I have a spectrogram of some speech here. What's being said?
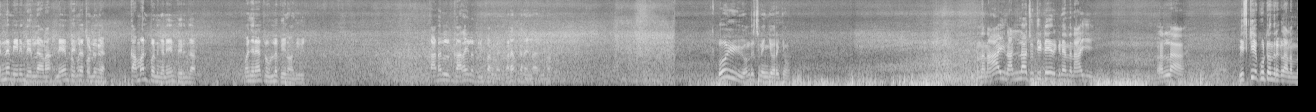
என்ன மீனுன்னு தெரியல ஆனால் நேம் தெரிஞ்சா சொல்லுங்க. கமெண்ட் பண்ணுங்க நேம் தெரிஞ்சா. கொஞ்ச நேரத்தில் உள்ளே போயிடும் அதுவே. கடல் கரையில் பிடிப்பாங்களே கடற்கரையில் அதுதான். ஓய் வந்துருச்சுண்ணே இங்கே வரைக்கும். அந்த நாய் நல்லா சுற்றிட்டே இருக்குண்ணே அந்த நாய். நல்லா விஸ்கியை கூட்டு வந்திருக்கலாம் நம்ம.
